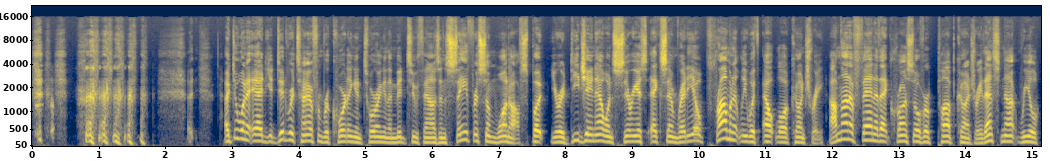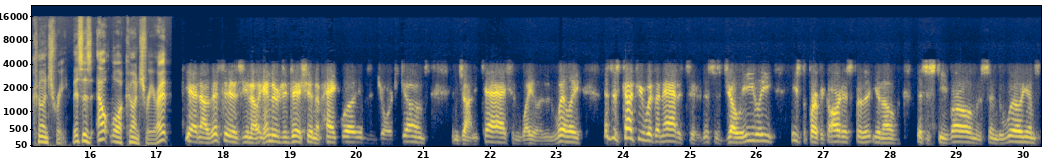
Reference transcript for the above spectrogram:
I do want to add you did retire from recording and touring in the mid 2000s, save for some one offs, but you're a DJ now on Sirius XM radio, prominently with Outlaw Country. I'm not a fan of that crossover pop country. That's not real country. This is Outlaw Country, right? Yeah, no, this is, you know, in the tradition of Hank Williams and George Jones and Johnny Cash and Waylon and Willie. This is country with an attitude. This is Joe Ely. He's the perfect artist for the, you know, this is Steve Earle and Lucinda Williams.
